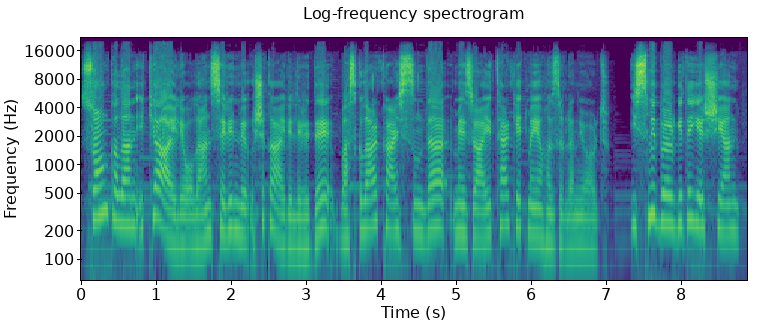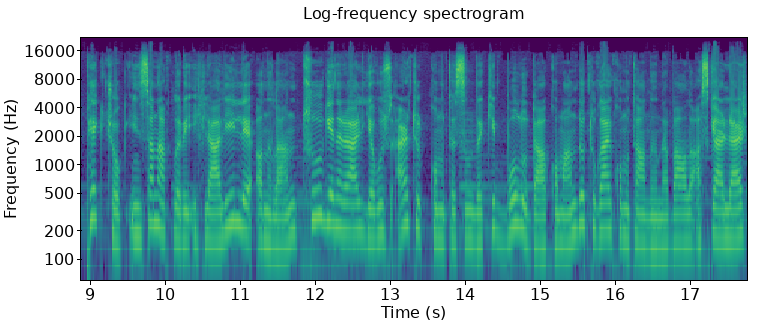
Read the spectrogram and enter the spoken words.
Son kalan iki aile olan Serin ve Işık aileleri de baskılar karşısında mezrayı terk etmeye hazırlanıyordu. İsmi bölgede yaşayan pek çok insan hakları ihlaliyle anılan Tu General Yavuz Ertürk komutasındaki Bolu Dağ Komando Tugay Komutanlığı'na bağlı askerler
